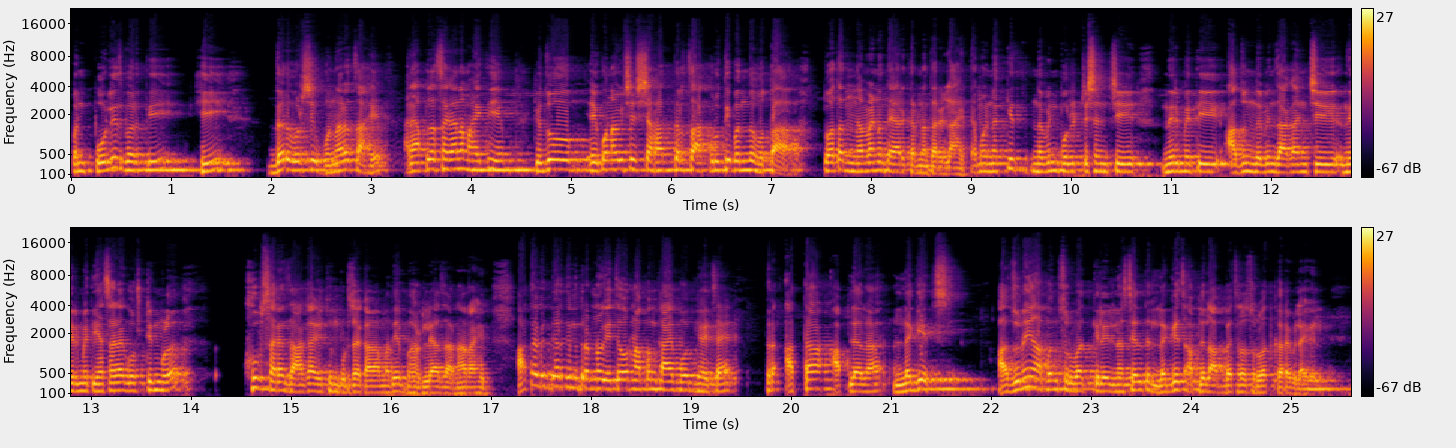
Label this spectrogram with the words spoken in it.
पण पोलीस भरती ही दरवर्षी होणारच आहे. आणि आपल्या सगळ्यांना माहिती आहे की जो एकोणावीसशे शहात्तरचा आकृती बंद होता तो आता नव्यानं तयार करण्यात आलेला आहे. त्यामुळे नक्कीच नवीन पोलीस स्टेशनची निर्मिती अजून नवीन जागांची निर्मिती या सगळ्या गोष्टींमुळे खूप साऱ्या जागा इथून पुढच्या काळामध्ये भरल्या जाणार आहेत. आता विद्यार्थी मित्रांनो याच्यावरून आपण काय बोध घ्यायचा आहे? तर आता आपल्याला लगेच अजूनही आपण सुरुवात केलेली नसेल तर लगेच आपल्याला अभ्यासाला सुरुवात करावी लागेल.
